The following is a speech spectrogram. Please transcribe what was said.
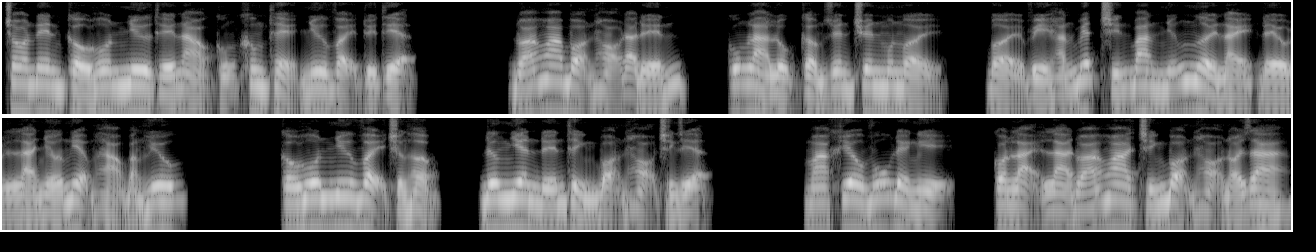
cho nên cầu hôn như thế nào cũng không thể như vậy tùy tiện. Đóa hoa bọn họ đã đến, cũng là lục cẩm duyên chuyên môn mời, bởi vì hắn biết chín ban những người này đều là nhớ niệm hảo bằng hữu. Cầu hôn như vậy trường hợp, đương nhiên đến thỉnh bọn họ trình diện. Mà khiêu vũ đề nghị, còn lại là đóa hoa chính bọn họ nói ra.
